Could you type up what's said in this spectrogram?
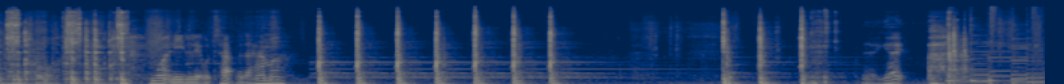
and four. Might need a little tap with a hammer. We go.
